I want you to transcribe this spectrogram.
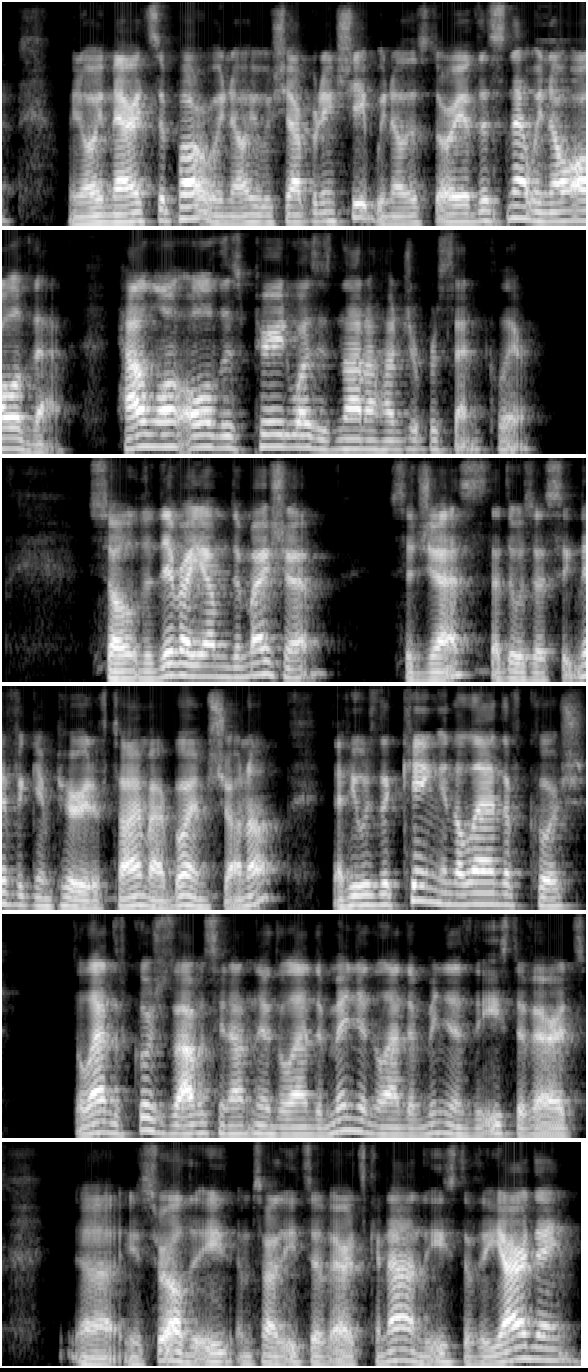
We know he married Zipporah. We know he was shepherding sheep. We know the story of the sneh. We know all of that. How long all of this period was is not 100% clear. So the Divrayam de Moshe suggests that there was a significant period of time, Arboim Shana, that he was the king in the land of Cush. The land of Cush is obviously not near the land of Midian. The land of Midian is the east of Eretz uh, Yisrael, the I'm sorry, the east of Eretz Canaan, the east of the Yarden,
